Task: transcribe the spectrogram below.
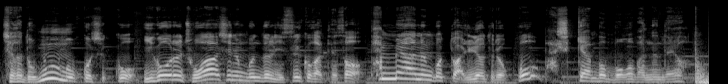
제가 너무 먹고 싶고 이거를 좋아하시는 분들 있을 것 같아서 판매하는 것도 알려드렸고 맛있게 한번 먹어봤는데요 네,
